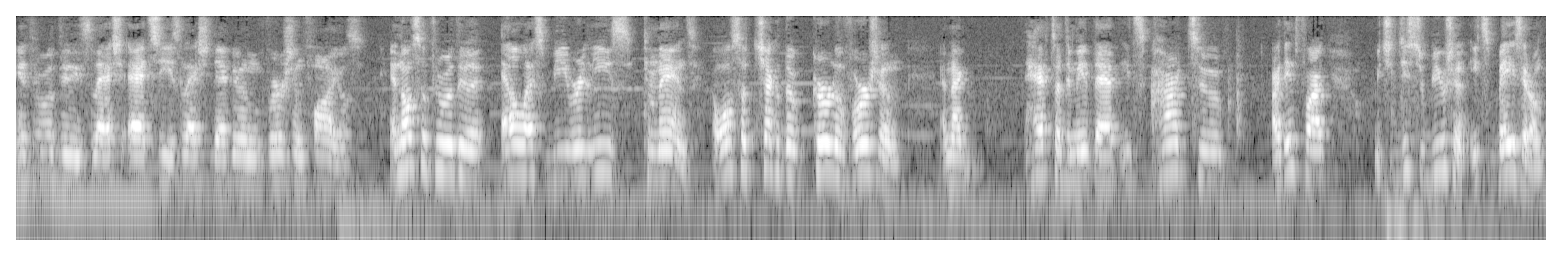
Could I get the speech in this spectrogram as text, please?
and through the slash etc slash debian version files and also through the lsb release command. I also checked the kernel version and I have to admit that it's hard to identify which distribution it's based on.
